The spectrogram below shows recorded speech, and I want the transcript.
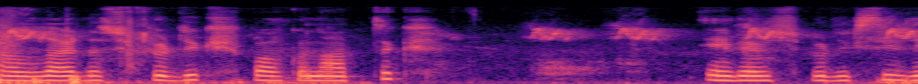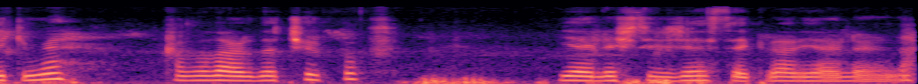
Halıları da süpürdük. Balkona attık. Evleri süpürdük, sildik mi halıları da çırpıp yerleştireceğiz tekrar yerlerine.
